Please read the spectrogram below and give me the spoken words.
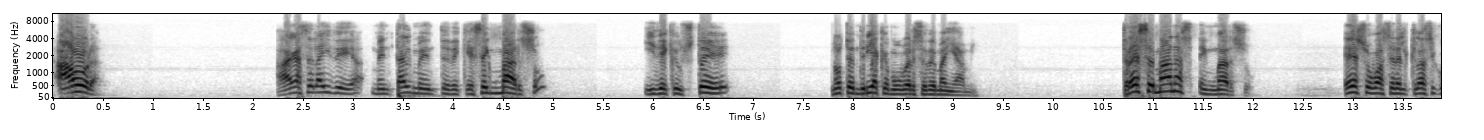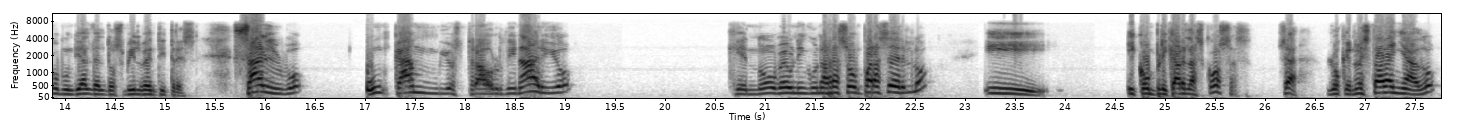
Ahora, hágase la idea mentalmente de que es en marzo y de que usted no tendría que moverse de Miami. Tres semanas en marzo. Eso va a ser el Clásico Mundial del 2023. Salvo un cambio extraordinario que no veo ninguna razón para hacerlo y, y complicar las cosas. O sea, lo que no está dañado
